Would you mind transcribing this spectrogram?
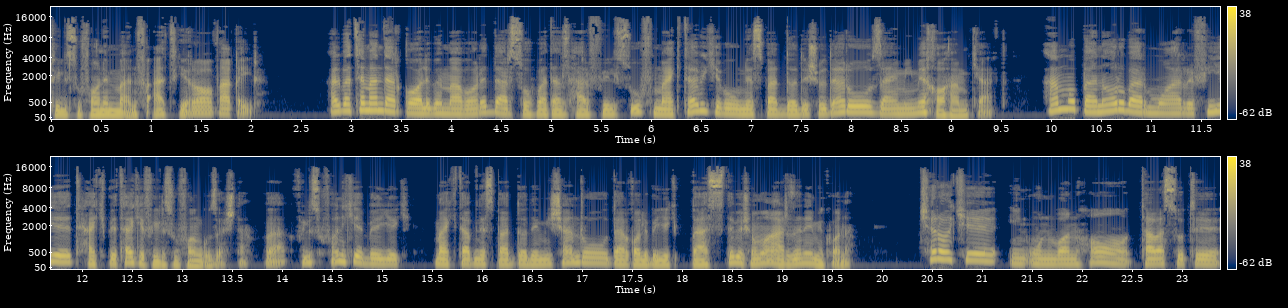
فیلسوفان منفعتگرا و غیره. البته من در قالب موارد در صحبت از هر فیلسوف مکتبی که به اون نسبت داده شده رو زمیمه خواهم کرد. اما بنا رو بر معرفی تک به تک فیلسوفان گذاشتم و فیلسوفانی که به یک مکتب نسبت داده میشن رو در قالب یک بسته به شما عرضه نمی کنم. چرا که این عنوان ها توسط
